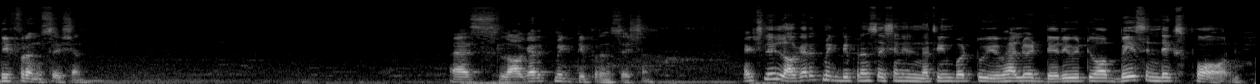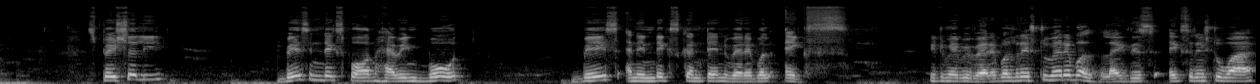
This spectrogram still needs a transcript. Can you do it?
differentiation. As logarithmic differentiation. Actually logarithmic differentiation is nothing but to evaluate derivative of base index form. Especially base index form having both base and index contain variable x. It may be variable raised to variable like this x raised to y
